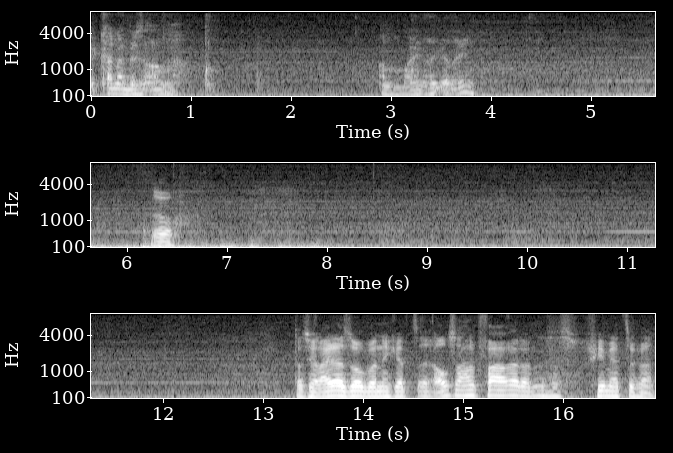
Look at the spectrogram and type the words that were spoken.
Ich kann ein bisschen am, am Main drehen. Das ist ja leider so, wenn ich jetzt äh, außerhalb fahre, dann ist es viel mehr zu hören.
